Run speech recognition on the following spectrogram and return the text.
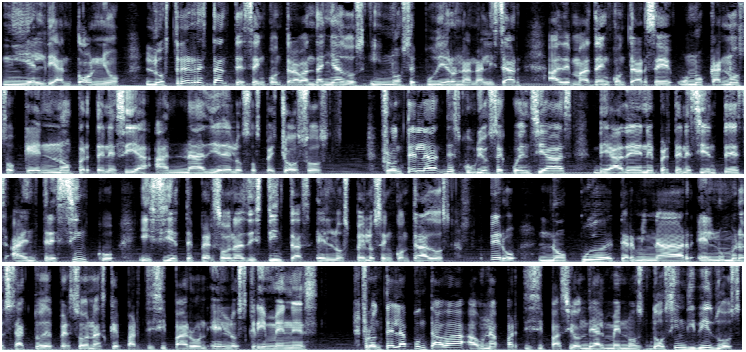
ni el de Antonio. Los tres restantes se encontraban dañados y no se pudieron analizar, además de encontrarse uno canoso que no pertenecía a nadie de los sospechosos. Frontela descubrió secuencias de ADN pertenecientes a entre 5 y 7 personas distintas en los pelos encontrados, pero no pudo determinar el número exacto de personas que participaron en los crímenes. Frontela apuntaba a una participación de al menos dos individuos,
